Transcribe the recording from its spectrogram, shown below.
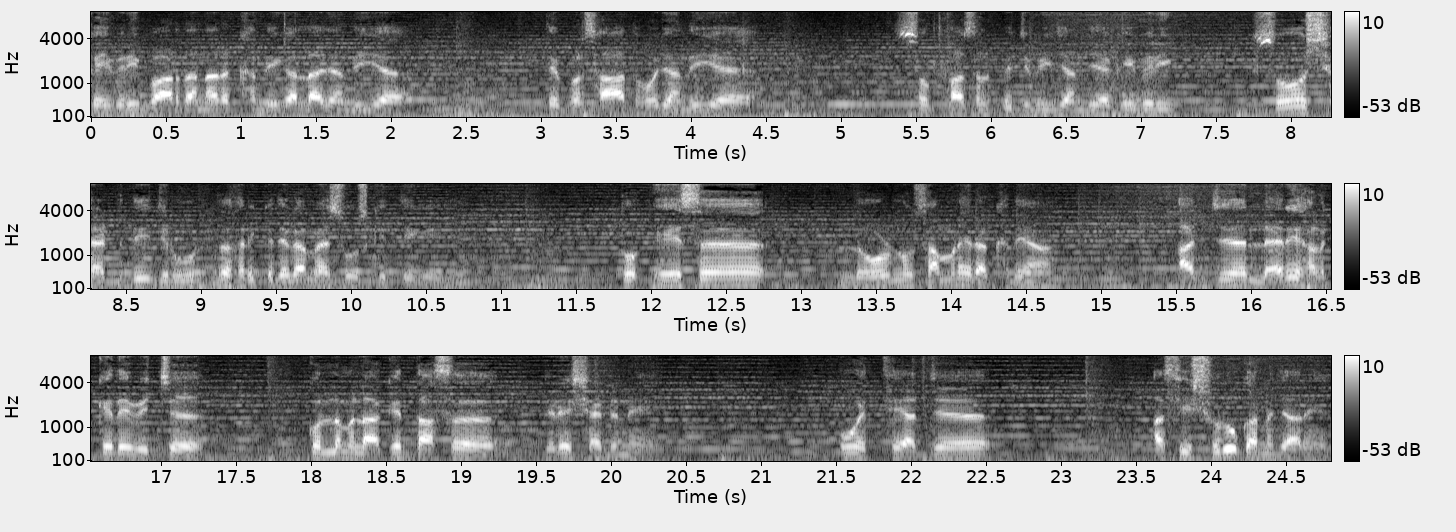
ਕਈ ਵਾਰੀ ਬਾਰਦਾਨਾ ਰੱਖਣ ਦੀ ਗੱਲ ਆ ਜਾਂਦੀ ਆ, ਤੇ ਬਰਸਾਤ ਹੋ ਜਾਂਦੀ ਹੈ ਸੋ ਫਸਲ ਭਿੱਜ ਵੀ ਜਾਂਦੀ ਹੈ ਕਈ ਵਾਰੀ ਸੋ ਸ਼ੈੱਡ ਦੀ ਜ਼ਰੂਰਤ ਹਰ ਇੱਕ ਜਗ੍ਹਾ ਮਹਿਸੂਸ ਕੀਤੀ ਗਈ ਹੈ। ਤੋ ਇਸ ਲੋੜ ਨੂੰ ਸਾਹਮਣੇ ਰੱਖਦਿਆਂ ਅੱਜ ਲਹਿਰੇ ਹਲਕੇ ਦੇ ਵਿੱਚ ਕੁੱਲ ਮਿਲਾ ਕੇ 10 ਜਿਹੜੇ ਸ਼ੈੱਡ ਨੇ, ਉਹ ਇੱਥੇ ਅੱਜ ਅਸੀਂ ਸ਼ੁਰੂ ਕਰਨ ਜਾ ਰਹੇ ਹਾਂ।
